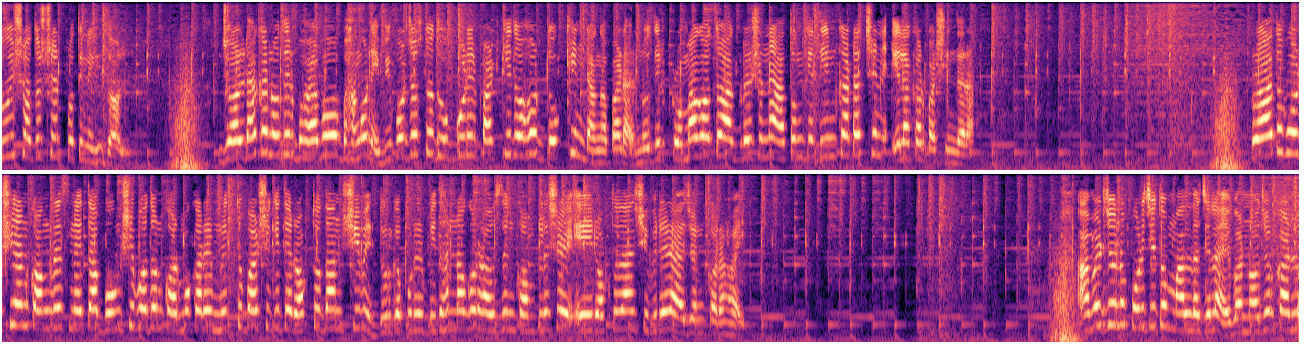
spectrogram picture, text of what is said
দুই সদস্যের প্রতিনিধি দল। জলঢাকা নদীর ভয়াবহ ভাঙনে বিপর্যস্ত ধূপগুড়ির পাটকিদহর দক্ষিণ ডাঙ্গাপাড়া। নদীর ক্রমাগত আগ্রাসনে আতঙ্কে দিন কাটাচ্ছেন এলাকার বাসিন্দারা। প্রয়াত বর্ষিয়ান কংগ্রেস নেতা বংশীবদন কর্মকারের মৃত্যুবার্ষিকীতে রক্তদান শিবির দুর্গাপুরের বিধাননগর হাউসিং কমপ্লেক্সে এই রক্তদান শিবিরের আয়োজন করা হয়। আমের জন্য পরিচিত মালদা জেলা। এবার নজর কাড়ল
